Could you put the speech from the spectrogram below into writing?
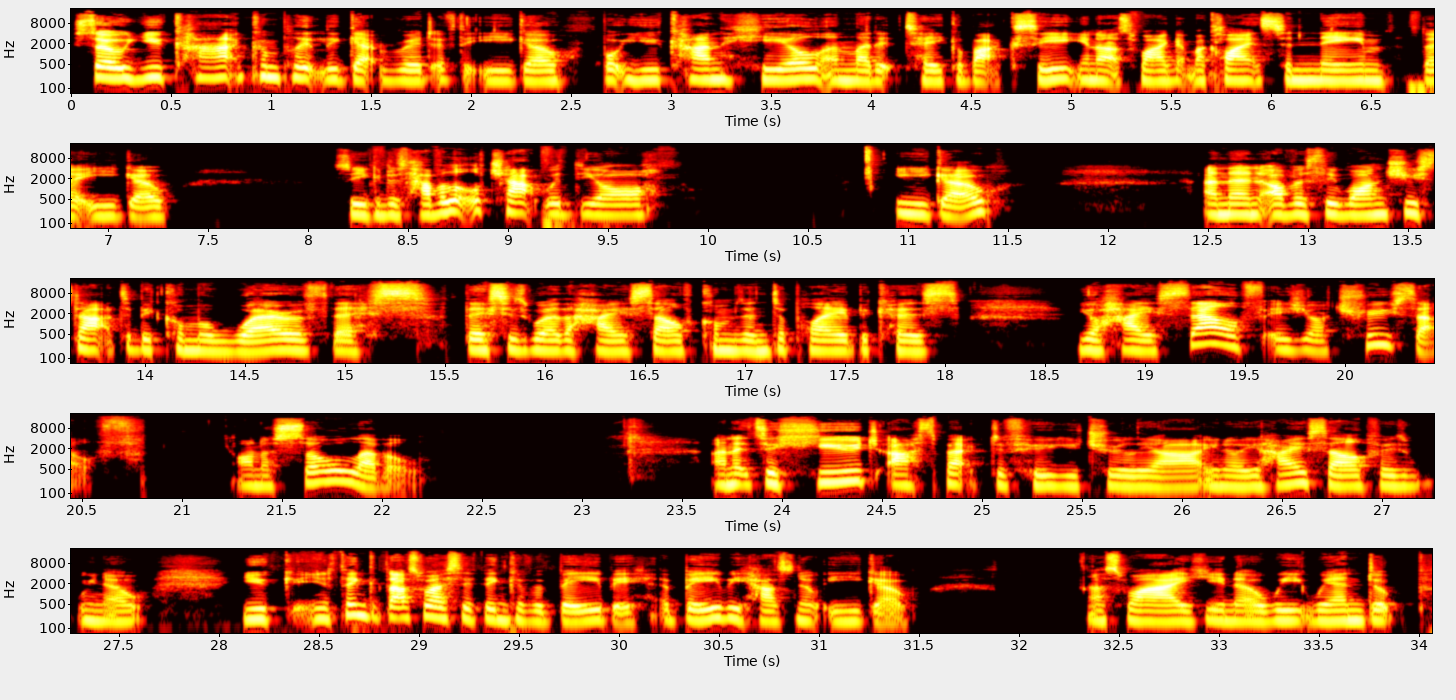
so you can't completely get rid of the ego but you can heal and let it take a back seat. You know that's why i get my clients to name their ego. So you can just have a little chat with your ego. And then obviously once you start to become aware of this this is where the higher self comes into play because your higher self is your true self on a soul level and it's a huge aspect of who you truly are. You know your higher self is you know you you think that's why i say think of a baby. A baby has no ego. That's why you know we we end up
